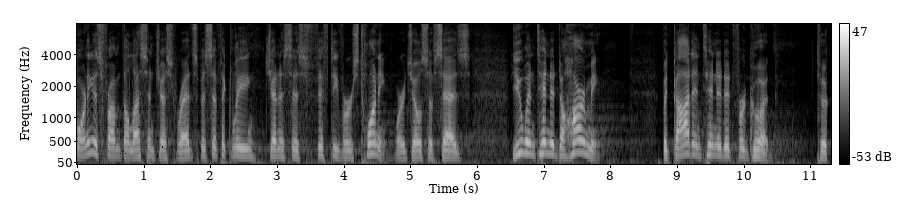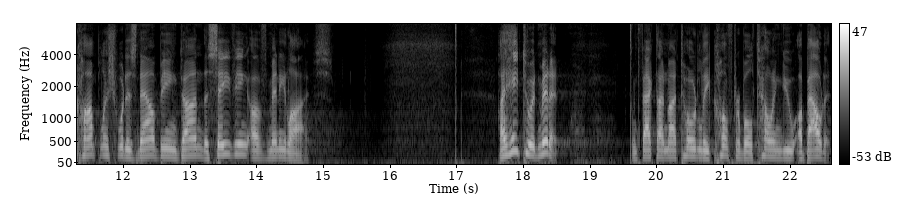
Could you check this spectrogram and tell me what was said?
morning is from the lesson just read, specifically Genesis 50, verse 20, where Joseph says, You intended to harm me, but God intended it for good, to accomplish what is now being done, the saving of many lives. I hate to admit it. In fact, I'm not totally comfortable telling you about it.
